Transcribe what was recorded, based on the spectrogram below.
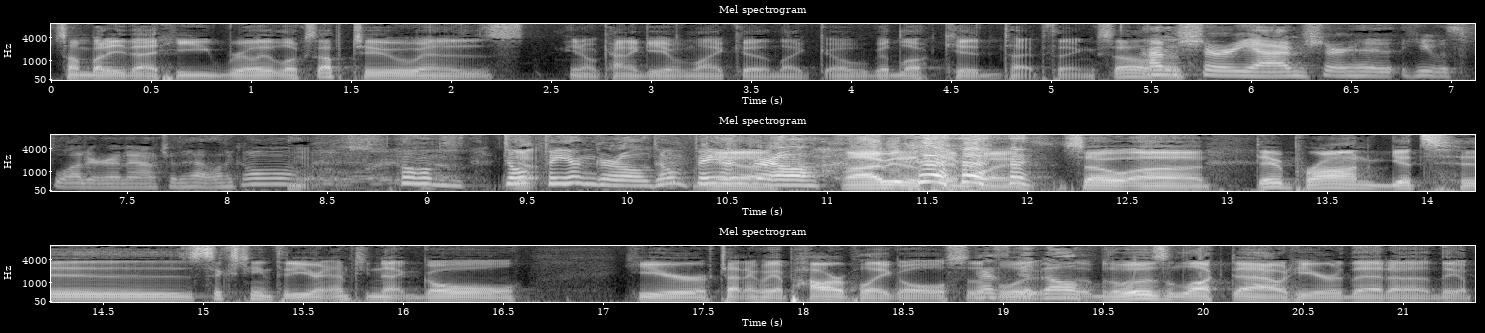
somebody that he really looks up to and is you know kind of gave him like a like oh good luck kid type thing. So I'm sure. Yeah, I'm sure he, he was fluttering after that. Like, oh, right. oh, don't Yeah. fangirl, don't Yeah, fangirl. I'd be the same way. So uh, David Perron gets his 16th of the year, an empty net goal here, technically a power play goal. So the, That's a Blue, good goal. the Blues lucked out here that uh, the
